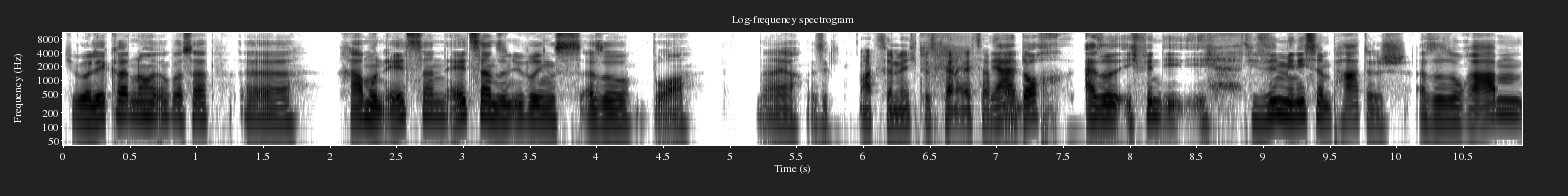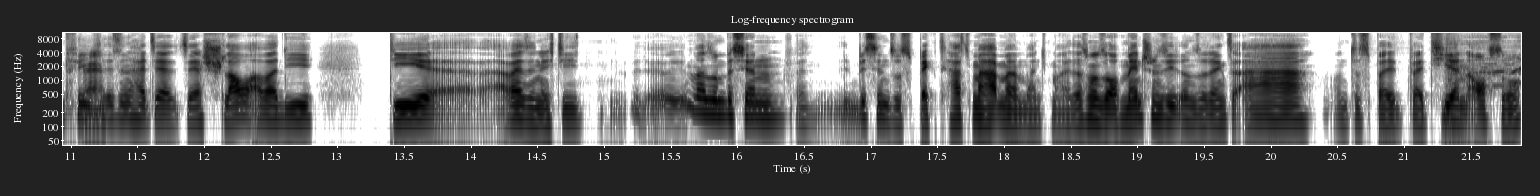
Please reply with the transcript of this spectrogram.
Ich überlege gerade noch irgendwas ab. Äh, und Elstern. Elstern sind übrigens, also, boah, naja. Also, Magst du nicht? Bist kein älterer ja, doch. Also, ich finde, die, die sind mir nicht sympathisch. Also, so Raben, finde Okay. ich, sind halt sehr, sehr schlau, aber die, die, äh, weiß ich nicht, die äh, immer so ein bisschen, ein bisschen suspekt. Hat man, hat man manchmal. Dass man so auch Menschen sieht und so denkt, so, ah, und das bei, bei Tieren auch so.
